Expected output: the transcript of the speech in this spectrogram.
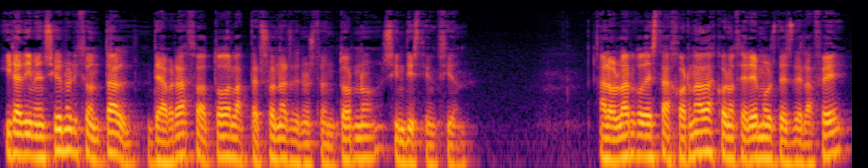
y la dimensión horizontal de abrazo a todas las personas de nuestro entorno sin distinción. A lo largo de estas jornadas conoceremos desde la fe,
